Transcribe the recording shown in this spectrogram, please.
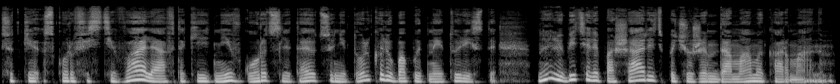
все-таки скоро фестиваль, а в такие дни в город слетаются не только любопытные туристы, но и любители пошарить по чужим домам и карманам.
